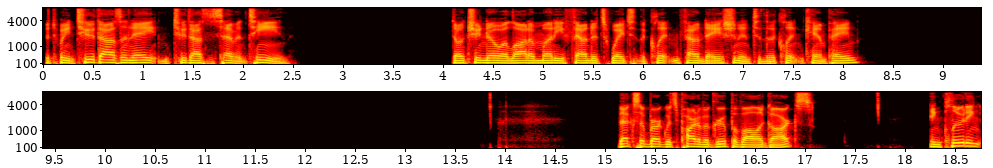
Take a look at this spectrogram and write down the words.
Between 2008 and 2017, don't you know a lot of money found its way to the Clinton Foundation and to the Clinton campaign? Vekselberg was part of a group of oligarchs, including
